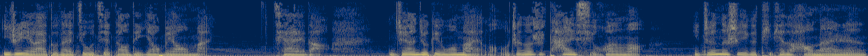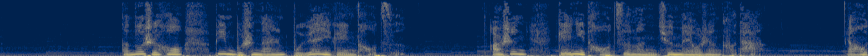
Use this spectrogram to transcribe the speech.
一直以来都在纠结到底要不要买。亲爱的，你居然就给我买了，我真的是太喜欢了。你真的是一个体贴的好男人。很多时候，并不是男人不愿意给你投资，而是给你投资了，你却没有认可他，然后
